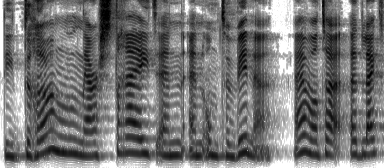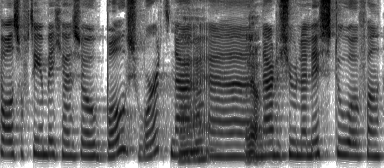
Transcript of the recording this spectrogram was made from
die drang naar strijd en, en om te winnen. Hè, want het lijkt wel alsof hij een beetje zo boos wordt naar, mm -hmm. ja. naar de journalist toe. Van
